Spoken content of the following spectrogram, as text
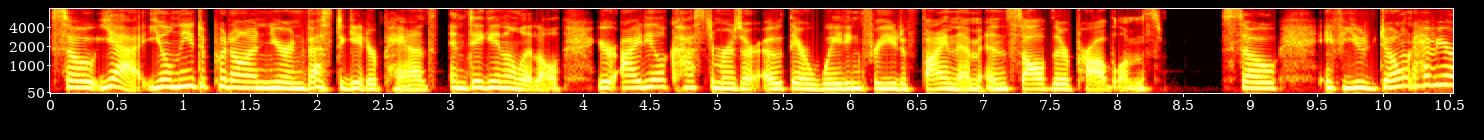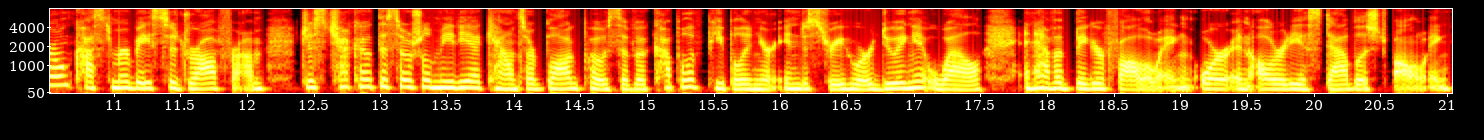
So, yeah, you'll need to put on your investigator pants and dig in a little. Your ideal customers are out there waiting for you to find them and solve their problems. So, if you don't have your own customer base to draw from, just check out the social media accounts or blog posts of a couple of people in your industry who are doing it well and have a bigger following or an already established following.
